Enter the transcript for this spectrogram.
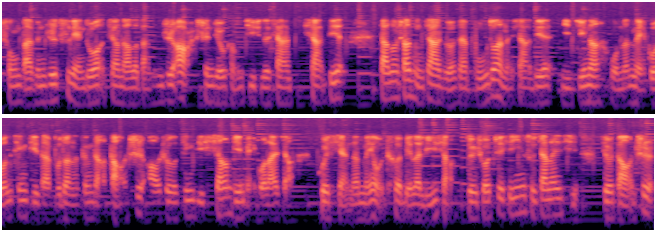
从百分之四点多降到了百分之二，甚至有可能继续的下下跌。大宗商品价格在不断的下跌，以及呢，我们美国的经济在不断的增长，导致澳洲的经济相比美国来讲，会显得没有特别的理想。所以说这些因素加在一起，就导致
